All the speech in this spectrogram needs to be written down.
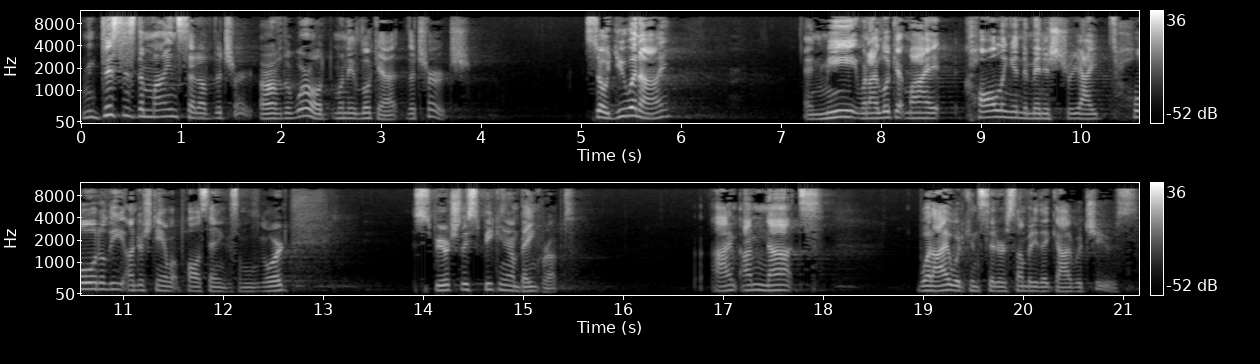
I mean, this is the mindset of the church or of the world when they look at the church. So you and I, and me, when I look at my calling into ministry, I totally understand what Paul is saying because I'm Lord, spiritually speaking, I'm bankrupt. I'm, I'm not what I would consider somebody that God would choose.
